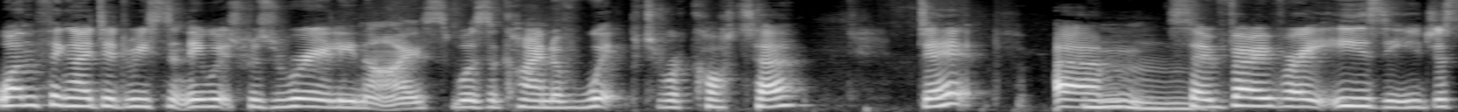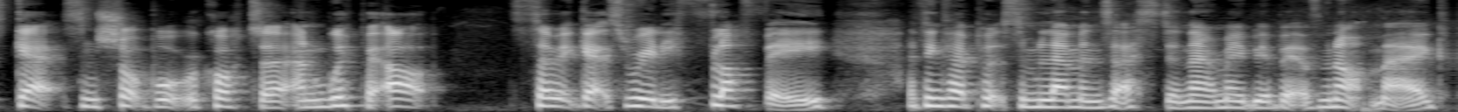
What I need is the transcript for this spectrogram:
One thing I did recently, which was really nice, was a kind of whipped ricotta dip. Um, mm. So very very easy. You just get some shop bought ricotta and whip it up so it gets really fluffy. I think I put some lemon zest in there, maybe a bit of nutmeg.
